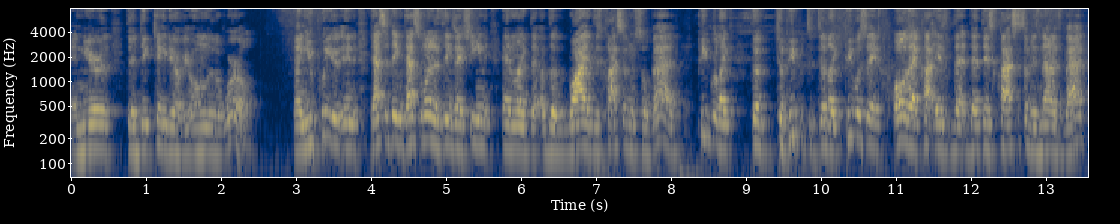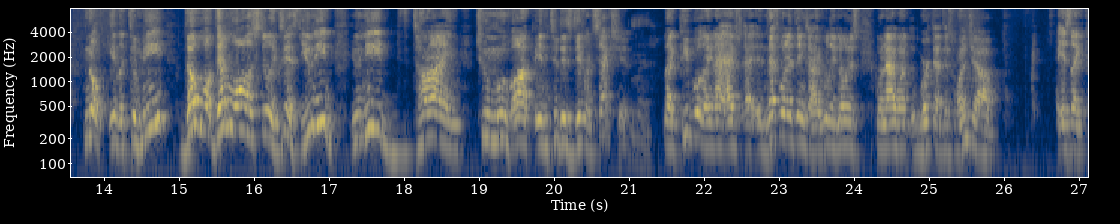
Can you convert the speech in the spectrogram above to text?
and you're the dictator of your own little world. And you put your and that's the thing. That's one of the things I've seen, and like the the why this class system is so bad. People like the to people to, to like people say, oh, that cla- is that that this class system is not as bad. No, it, to me, the them laws still exist. You need you need time to move up into this different section. Like people, like I, I've, I, and that's one of the things I really noticed when I went worked at this one job. Is like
